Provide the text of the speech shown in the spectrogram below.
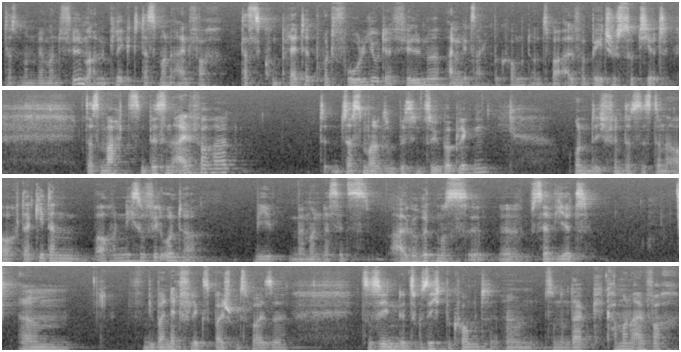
dass man, wenn man Filme anklickt, dass man einfach das komplette Portfolio der Filme angezeigt bekommt und zwar alphabetisch sortiert. Das macht es ein bisschen einfacher, das mal so ein bisschen zu überblicken. Und ich finde, das ist dann auch, da geht dann auch nicht so viel unter, wie wenn man das jetzt Algorithmus äh, serviert, ähm, wie bei Netflix beispielsweise zu sehen, zu Gesicht bekommt, ähm, sondern da kann man einfach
